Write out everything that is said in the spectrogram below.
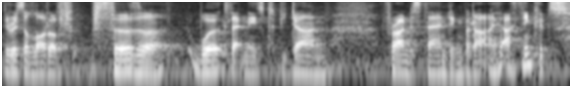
there is a lot of further work that needs to be done for understanding. But I, I think it's,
